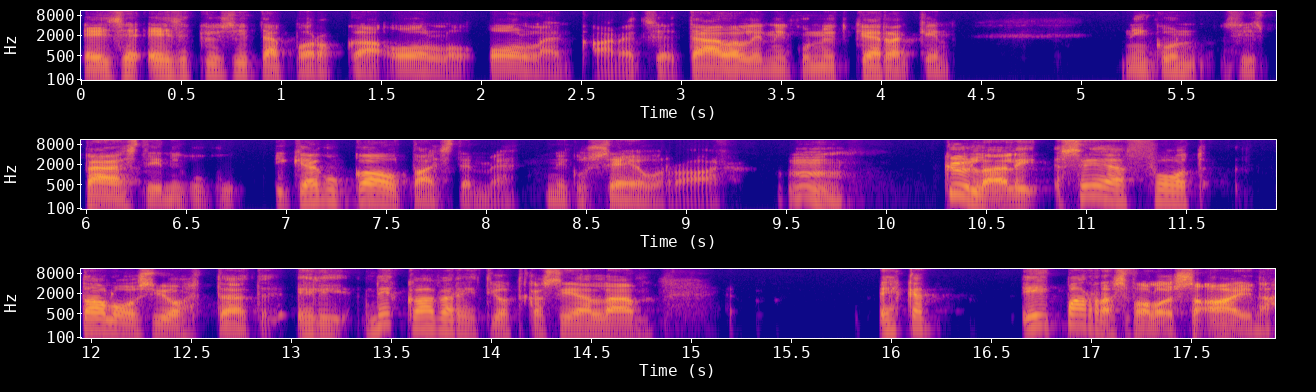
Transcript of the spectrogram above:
ei se, ei se kyllä sitä porukkaa ollut ollenkaan. että se, täällä oli niin kuin nyt kerrankin niin kuin, siis päästiin niin kuin, ikään kuin kaltaistemme niin kuin seuraan. Mm, kyllä, eli CFO talousjohtajat, eli ne kaverit, jotka siellä ehkä ei parrasvaloissa aina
